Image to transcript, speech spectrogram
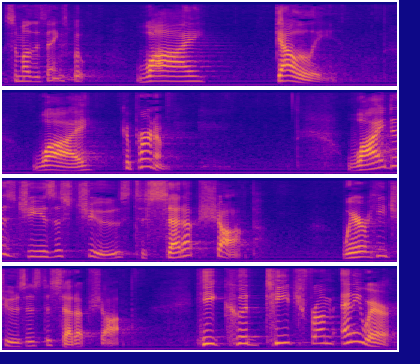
some other things, but why Galilee? Why Capernaum? Why does Jesus choose to set up shop where he chooses to set up shop? He could teach from anywhere,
